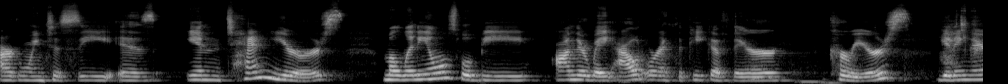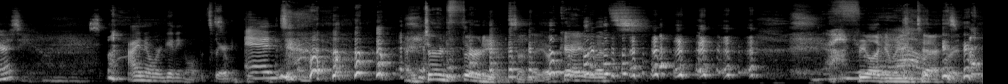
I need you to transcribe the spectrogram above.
are going to see is in 10 years, millennials will be on their way out or at the peak of their careers, getting there. I know we're getting old, it's weird. And I turned 30 on Sunday, okay? Let's feel like I'm using tech right now.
